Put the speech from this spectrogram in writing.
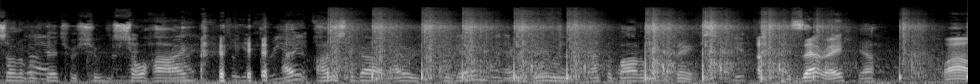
Son of a bitch was shooting so high. So you get three I, honest to God, I was. I was aiming at the bottom of the base. Is that right? Yeah. Wow.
